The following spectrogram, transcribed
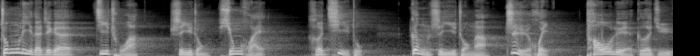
中立的这个基础啊，是一种胸怀和气度，更是一种啊智慧、韬略格局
